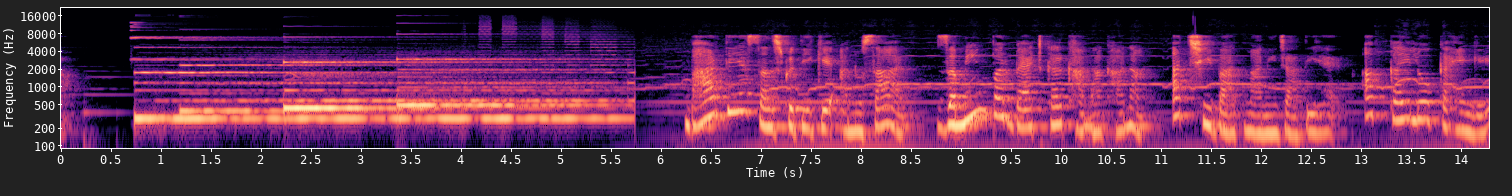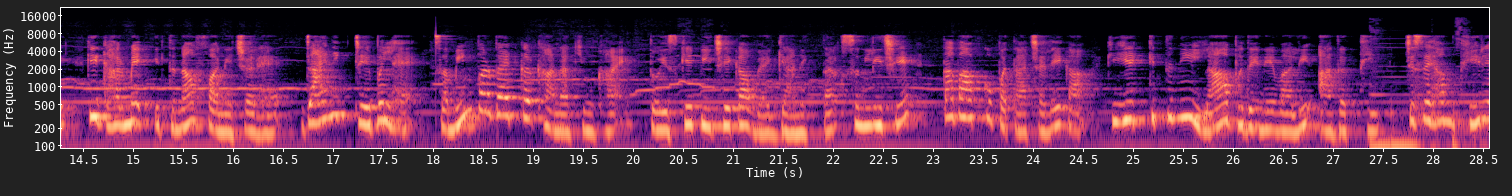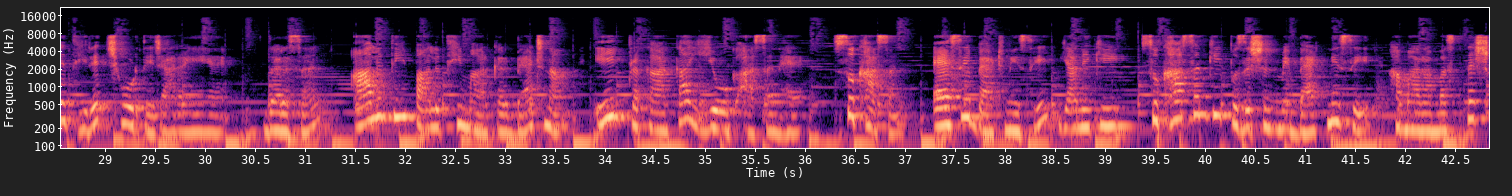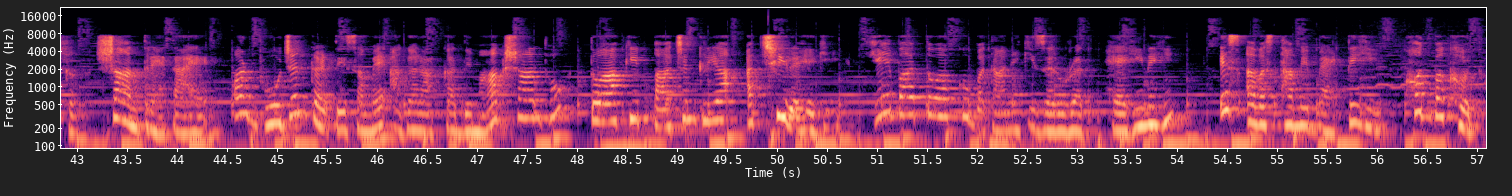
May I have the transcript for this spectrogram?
भारतीय संस्कृति के अनुसार, ज़मीन पर बैठकर खाना खाना अच्छी बात मानी जाती है। अब कई लोग कहेंगे कि घर में इतना फर्नीचर है डाइनिंग टेबल है, ज़मीन पर बैठकर खाना क्यों खाएँ? तो इसके पीछे का वैज्ञानिक तर्क सुन लीजिए। तब आपको पता चलेगा कि ये कितनी लाभ देने वाली आदत थी, जिसे हम धीरे धीरे छोड़ते जा रहे हैं। दरअसल, आलती पालथी मारकर बैठना एक प्रकार का योग आसन है, सुखासन। ऐसे बैठने से, यानी कि सुखासन की पोजीशन में बैठने से, हमारा मस्तिष्क शांत रहता है। और भोजन करते समय अगर आपका दिमाग शांत हो तो आपकी पाचन क्रिया अच्छी रहेगी। ये बात तो आपको बताने की ज़रूरत है ही नहीं। इस अवस्था में बैठते ही खुद ब खुद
